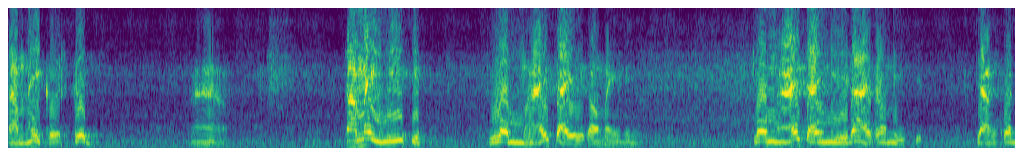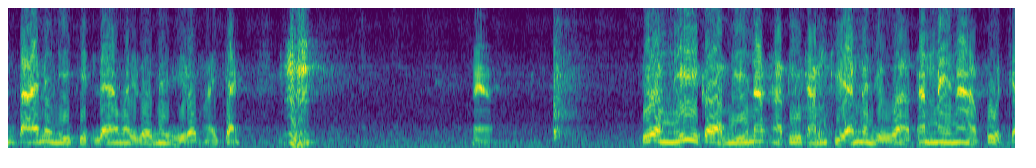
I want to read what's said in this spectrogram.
ทำให้เกิดขึ้นถ้าไม่มีจิต ลมหายใจก็ไม่มี ลมหายใจมีได้เพราะมีจิต อย่างคนตายไม่มีจิตแล้วไม่เลยไม่มีลมหายใจ นะเรื่องนี้ก็มีนักอภิธรรมเถียงกันอยู่ว่า ท่านไม่น่าพูดเฉ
